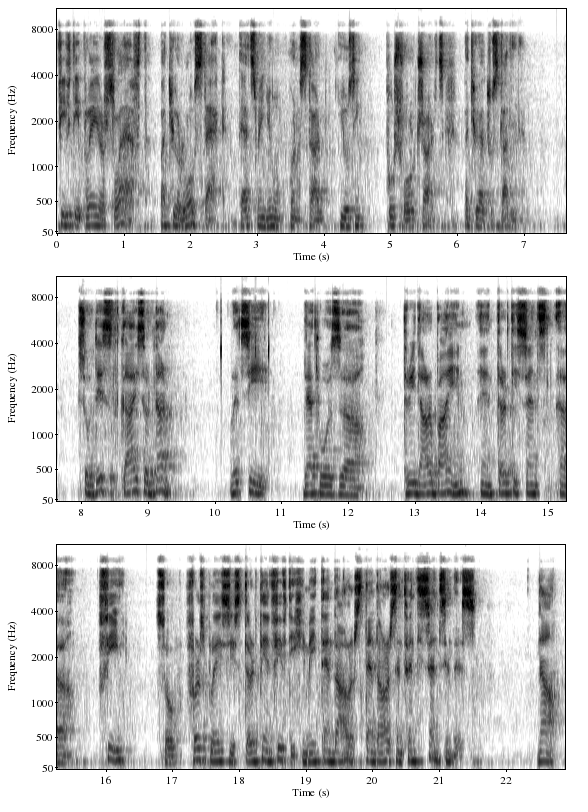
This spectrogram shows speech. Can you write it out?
50 players left, but you're low stack. That's when you're going to start using push fold charts, but you have to study them. So these guys are done. Let's see, that was uh, $3 buy-in and 30 cents uh, fee. So first place is 30 and 50. He made $10, $10.20 in this. Now,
